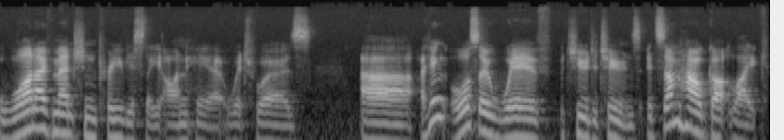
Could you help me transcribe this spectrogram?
One I've mentioned previously on here, which was, uh, I think also with Tudor Tunes. It somehow got like,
